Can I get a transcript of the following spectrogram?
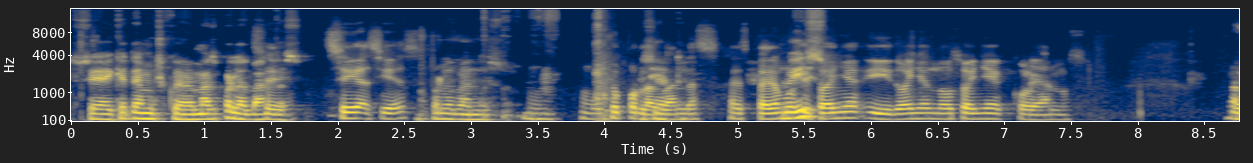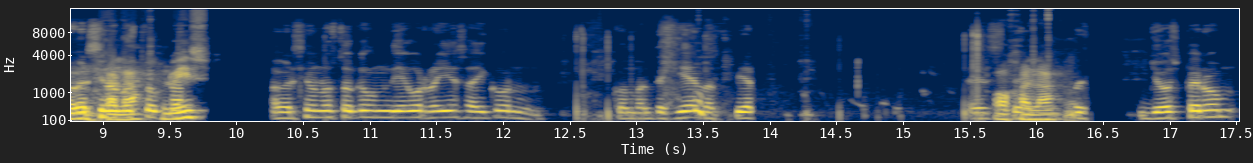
Sí, hay que tener mucho cuidado, más por las bandas. Sí, sí, así es. Por las bandas. Mucho por las Cierto. bandas. Esperemos y Luis. sueñe, y Dueñas no sueñe coreanos. A ver si no nos toca, Luis. a ver si no nos toca un Diego Reyes ahí con, con mantequilla en las piernas. Este, Ojalá. pues, yo espero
